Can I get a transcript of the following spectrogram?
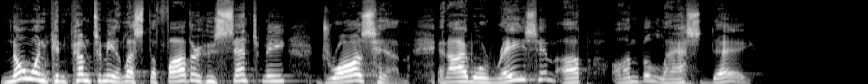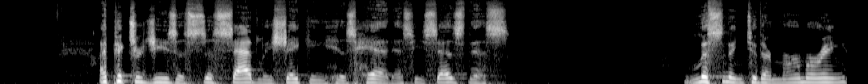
No one can come to me unless the Father who sent me draws him, and I will raise him up on the last day. I picture Jesus just sadly shaking his head as he says this, listening to their murmuring,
